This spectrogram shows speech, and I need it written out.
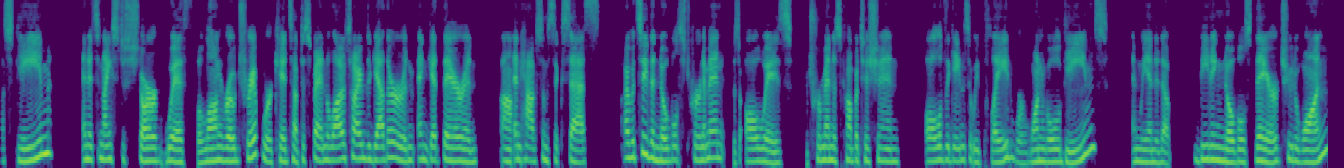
fast game. And it's nice to start with a long road trip where kids have to spend a lot of time together and, and get there and, uh, and have some success. I would say the Nobles tournament was always a tremendous competition. All of the games that we played were one goal games, and we ended up beating Nobles there two to one.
